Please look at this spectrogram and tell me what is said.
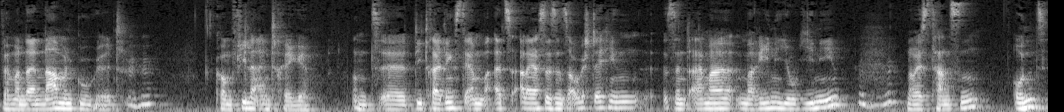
Wenn man deinen Namen googelt, mhm. kommen viele Einträge. Und äh, die drei Dings, die einem als allererstes ins Auge stechen, sind einmal Marini Yogini, mhm. Neues Tanzen und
